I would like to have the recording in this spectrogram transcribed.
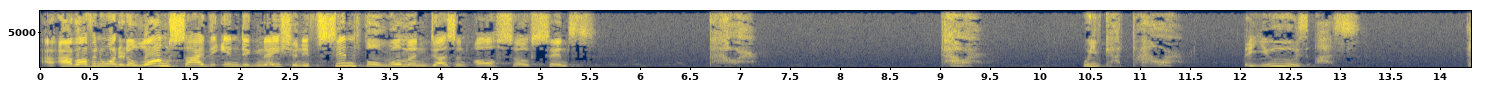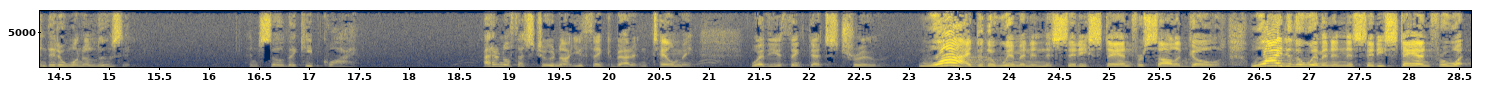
I've often wondered, alongside the indignation, if sinful woman doesn't also sense power. Power. We've got power. They use us. And they don't want to lose it. And so they keep quiet. I don't know if that's true or not. You think about it and tell me whether you think that's true. Why do the women in this city stand for solid gold? Why do the women in this city stand for what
